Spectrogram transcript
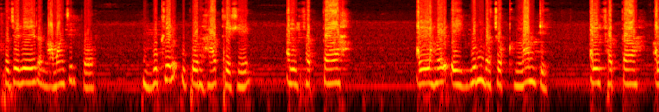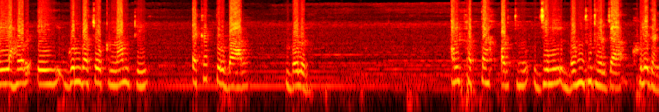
ফজরের নামাজের পর বুকের উপর হাত রেখে আল ফাত্তাহ আল্লাহর এই গুণবাচক নামটি আল ফাত্তাহ আল্লাহর এই গুণবাচক নামটি একাত্তর বার বলুন। আল ফাত্তাহ অর্থ যিনি বন্ধু দরজা খুলে দেন,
